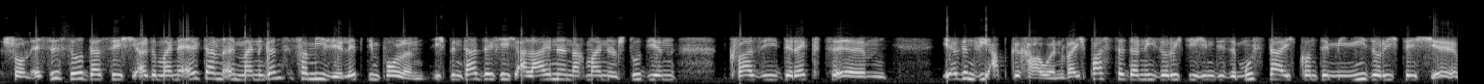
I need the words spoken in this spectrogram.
schon. Es ist so, dass ich, also meine Eltern, äh, meine ganze Familie lebt in Polen. Ich bin tatsächlich alleine nach meinen Studien quasi direkt ähm, irgendwie abgehauen, weil ich passte da nicht so richtig in diese Muster. Ich konnte mich nie so richtig äh,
